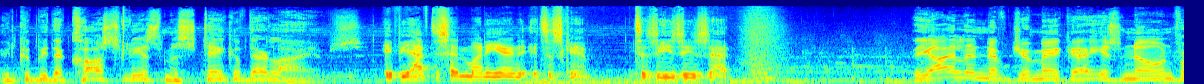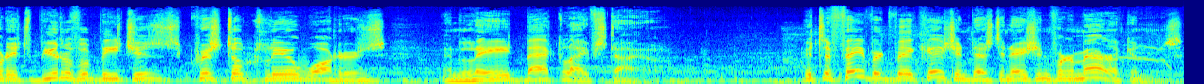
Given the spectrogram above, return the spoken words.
it could be the costliest mistake of their lives. If you have to send money in, it's a scam. It's as easy as that. The island of Jamaica is known for its beautiful beaches, crystal clear waters, and laid back lifestyle. It's a favored vacation destination for Americans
